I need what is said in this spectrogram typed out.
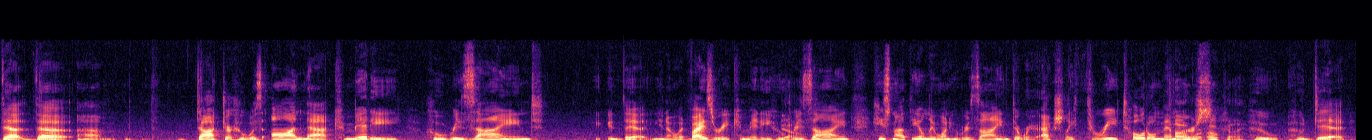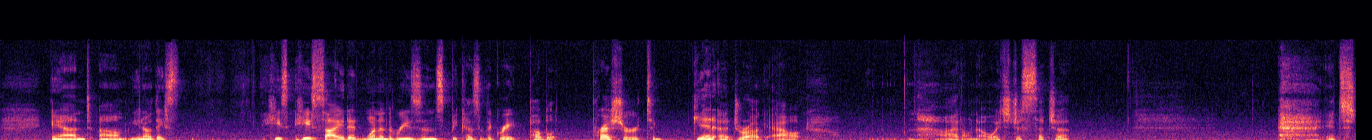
the the um, doctor who was on that committee who resigned, the you know advisory committee who Yeah. resigned, he's not the only one who resigned. There were actually three total members Oh, okay. who who did, and um, you know they s- he he cited one of the reasons because of the great public pressure to get a drug out. I don't know. It's just such a it's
